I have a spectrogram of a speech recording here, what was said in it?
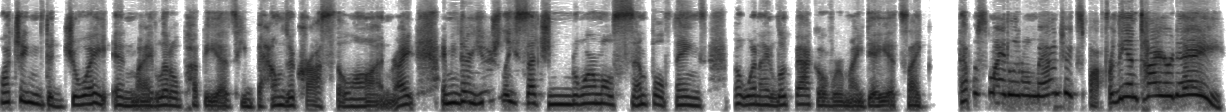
watching the joy in my little puppy as he bounds across the lawn, right? I mean, they're usually such normal, simple things. But when I look back over my day, it's like, that was my little magic spot for the entire day.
